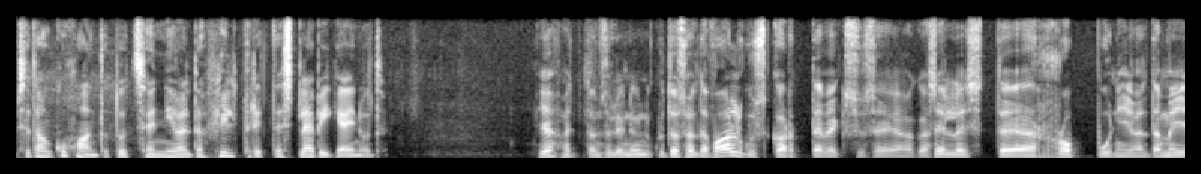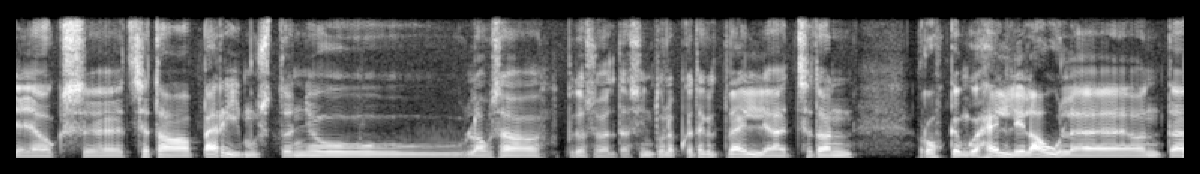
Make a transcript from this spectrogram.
seda on kohandatud, see on nii-öelda filtritest läbi käinud jah, et on selline, kuidas öelda, valguskartev, eks ju see, aga sellest äh, roppu nii-öelda meie jaoks, et seda pärimust on ju lausa, kuidas öelda, siin tuleb ka tegelikult välja, et seda on rohkem kui hälli laule, on ta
